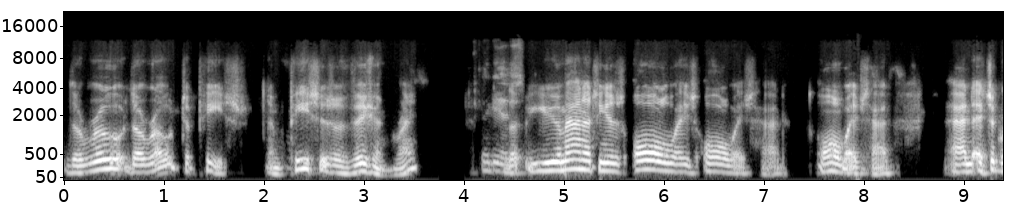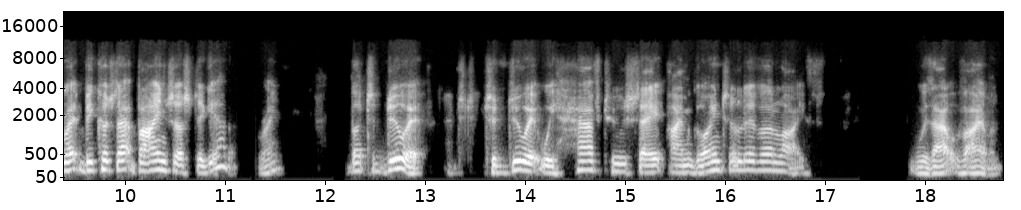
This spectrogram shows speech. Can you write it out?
the road the road to peace, and peace is a vision, right? It is. That humanity has always, always had, always had. And it's a great because that binds us together, right? But to do it, to do it, we have to say, I'm going to live a life without violence.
